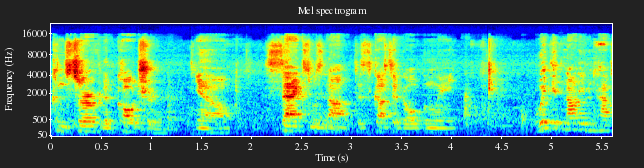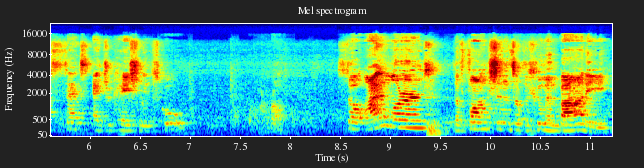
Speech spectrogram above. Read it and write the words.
conservative culture. You know, sex was not discussed openly. We did not even have sex education in school. So I learned the functions of the human body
